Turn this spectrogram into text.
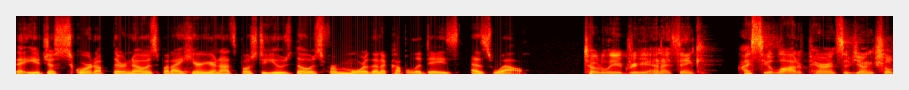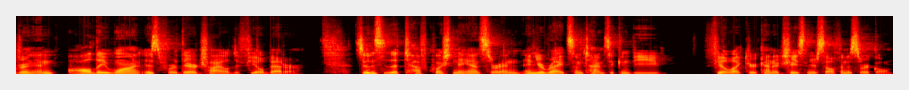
that you just squirt up their nose, but I hear you're not supposed to use those for more than a couple of days as well. Totally agree. And I think I see a lot of parents of young children, and all they want is for their child to feel better. So this is a tough question to answer. And, and you're right, sometimes it can be feel like you're kind of chasing yourself in a circle.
